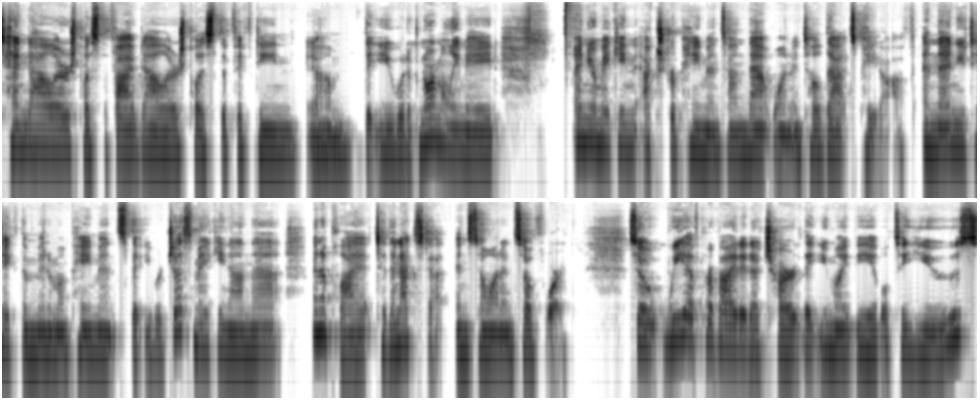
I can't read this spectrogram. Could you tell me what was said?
$10 plus the $5 plus the 15 um, that you would have normally made and you're making extra payments on that one until that's paid off. And then you take the minimum payments that you were just making on that and apply it to the next debt, and so on and so forth. So, we have provided a chart that you might be able to use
